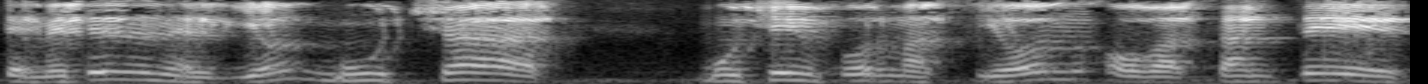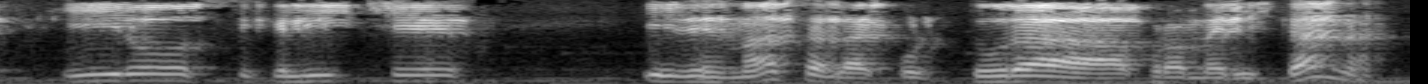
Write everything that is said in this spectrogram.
te meten en el guion muchas, mucha información o bastantes giros, glitches y demás a la cultura afroamericana.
